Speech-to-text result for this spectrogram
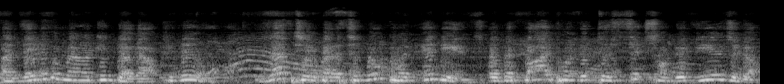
a Native American dugout canoe left here by the Timucuan Indians over 500 to 600 years ago.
